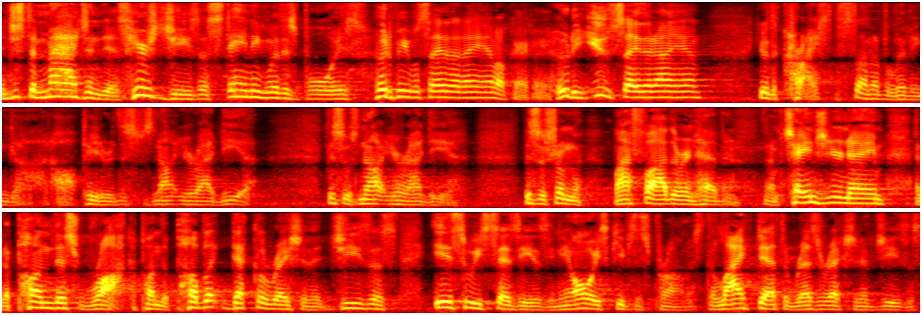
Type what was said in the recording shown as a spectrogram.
And just imagine this. Here's Jesus standing with his boys. Who do people say that I am? Okay, okay. Who do you say that I am? You're the Christ, the Son of the living God. Oh, Peter, this was not your idea. This was not your idea. This is from my Father in heaven. And I'm changing your name, and upon this rock, upon the public declaration that Jesus is who he says he is, and he always keeps his promise the life, death, and resurrection of Jesus.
